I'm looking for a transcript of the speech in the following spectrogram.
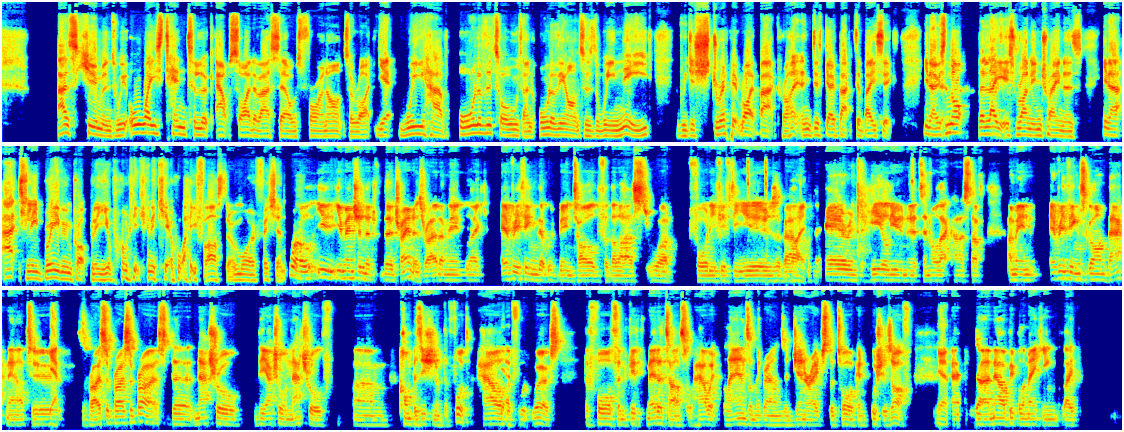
as humans, we always tend to look outside of ourselves for an answer, right? Yet we have all of the tools and all of the answers that we need if we just strip it right back, right? And just go back to basics. You know, it's not the latest running trainers. You know, actually breathing properly, you're probably going to get away faster and more efficient. well you, you mentioned the, the trainers right i mean like everything that we've been told for the last what 40 50 years about Right. the air in the heel units and all that kind of stuff i mean everything's gone back now to Yeah. surprise surprise surprise the natural the actual natural um, composition of the foot how Yeah. the foot works the fourth and fifth metatarsal how it lands on the grounds and generates the torque and pushes off Yeah. and uh, now people are making like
